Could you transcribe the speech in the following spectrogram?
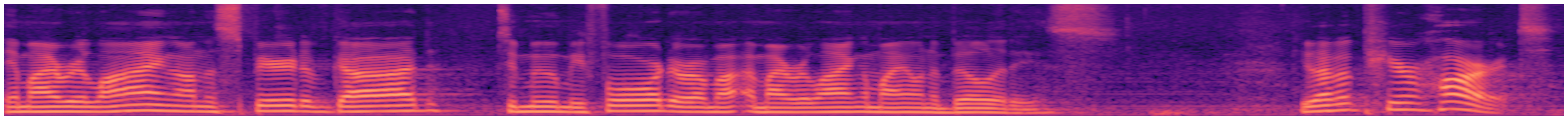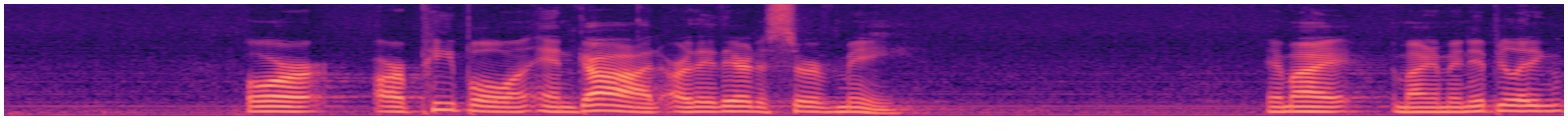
Am I relying on the Spirit of God to move me forward, or am I, am I relying on my own abilities? Do I have a pure heart? Or are people and God, are they there to serve me? Am I, am I manipulating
